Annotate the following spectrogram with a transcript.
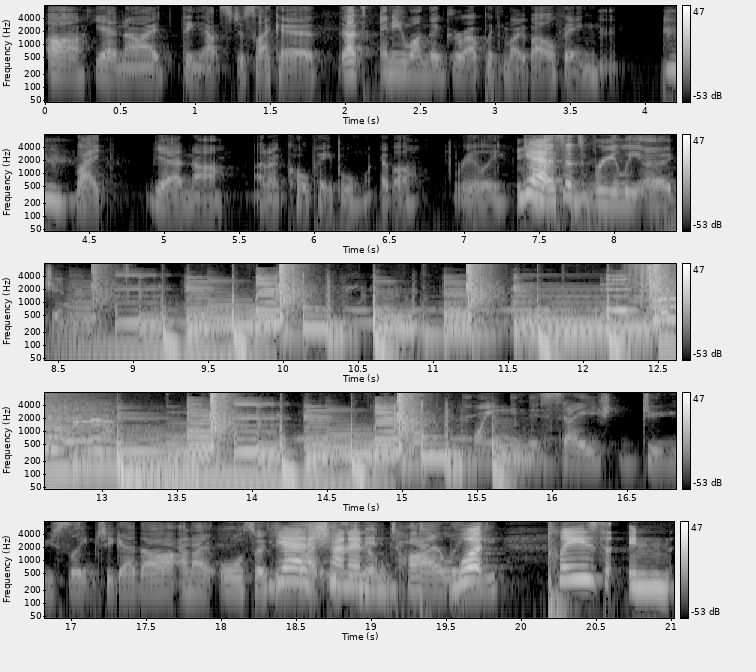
Oh yeah, no, I think that's just like a that's anyone that grew up with mobile thing. like yeah, nah, I don't call people ever really. Yeah. unless it's really urgent. What point in this stage do you sleep together? And I also think Yeah, that is Shannon. an entirely What? Please en-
